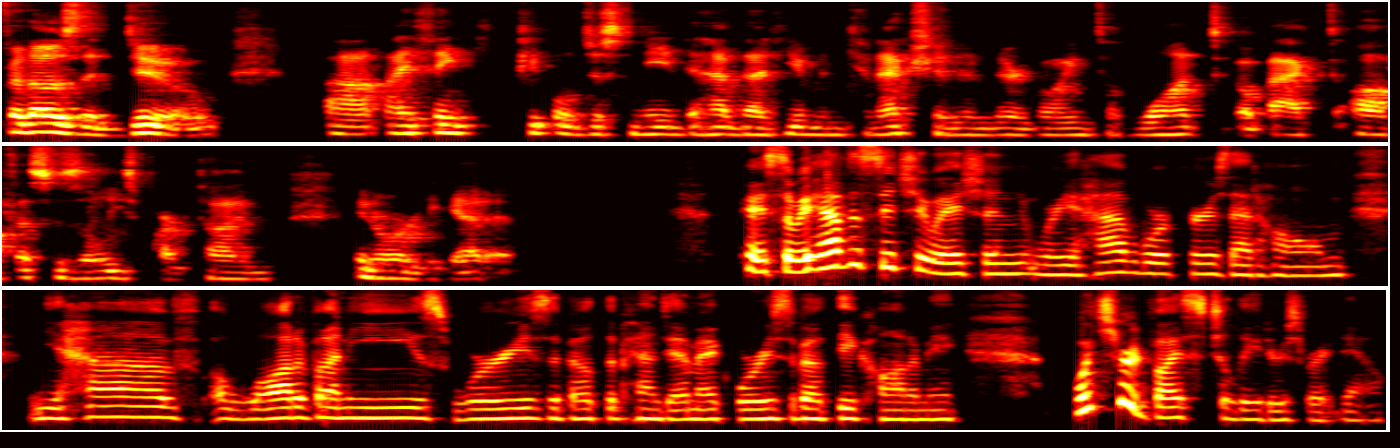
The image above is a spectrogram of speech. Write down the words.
for those that do, uh, I think people just need to have that human connection and they're going to want to go back to offices at least part time in order to get it. Okay, so we have the situation where you have workers at home and you have a lot of unease, worries about the pandemic, worries about the economy. What's your advice to leaders right now?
